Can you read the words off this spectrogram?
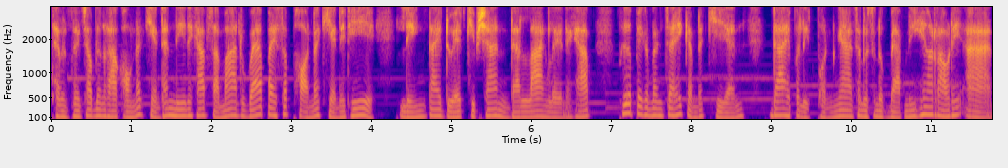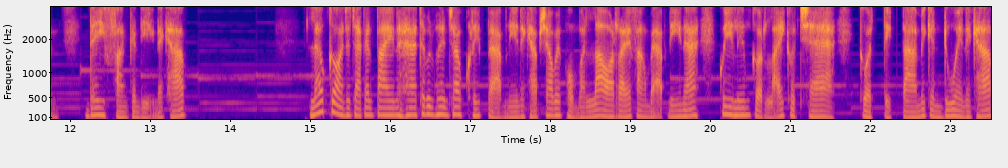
ถ้าเพื่อนๆชอบเรื่องราวของนักเขียนท่านนี้นะครับ สามารถแวะไปซัพพอร์ตนักเขียนได้ที่ลิงก์ใต้ดูเอสคริปชั่นด้านล่างเลยนะครับ เพื่อเป็นกำลังใจให้กับนักเขียน ได้ผลิตผลงานสนุกๆแบบนี้ให้เราได้อ่าน ได้ฟังกันอีกนะครับแล้วก่อนจะจากกันไปนะฮะ ถ้าเพื่อนๆชอบคลิปแบบนี้นะครับ ชอบให้ผมมาเล่าอะไรฟังแบบนี้นะ ก็อย่าลืมกดไลค์กดแชร์ กดติดตามให้กันด้วยนะครับ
